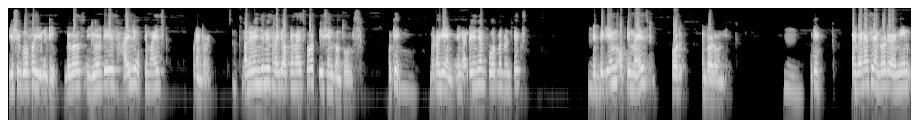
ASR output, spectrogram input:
you should go for Unity because Unity is highly optimized for Android. Okay. Unreal Engine is highly optimized for PC and consoles. Okay, Oh. but again, in Unreal Engine 4.26, Hmm. it became optimized for Android only. Hmm. Okay, and when I say Android, I mean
